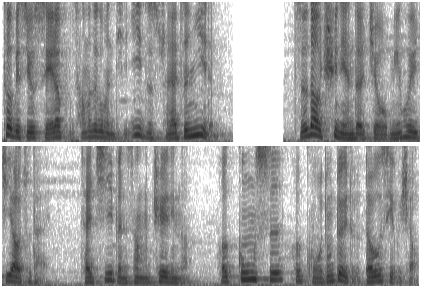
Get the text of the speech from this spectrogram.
特别是由谁来补偿的这个问题，一直是存在争议的。直到去年的九民会议纪要出台，才基本上确定了。和公司和股东对赌都是有效。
